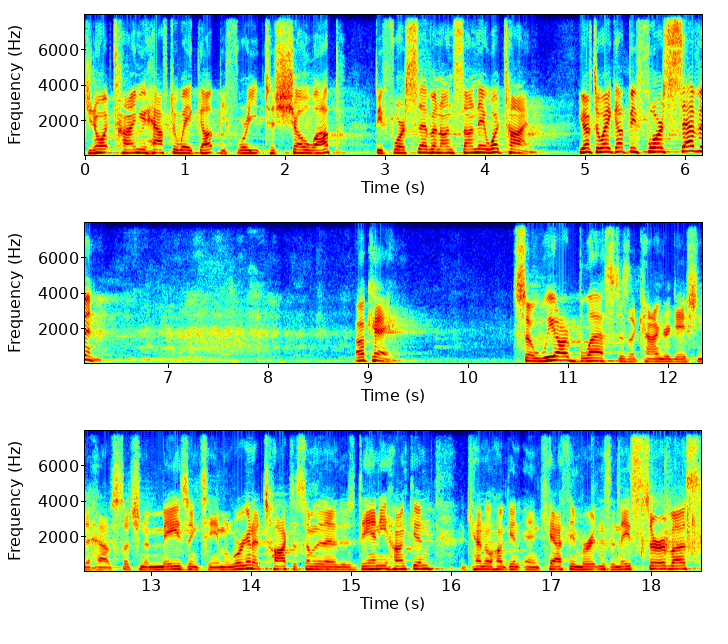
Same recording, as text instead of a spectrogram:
you know what time you have to wake up before you, to show up before 7 on Sunday? What time? You have to wake up before 7. Okay. So we are blessed as a congregation to have such an amazing team. And we're going to talk to some of them. There's Danny Hunkin, Kendall Hunkin, and Kathy Mertens, and they serve us.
